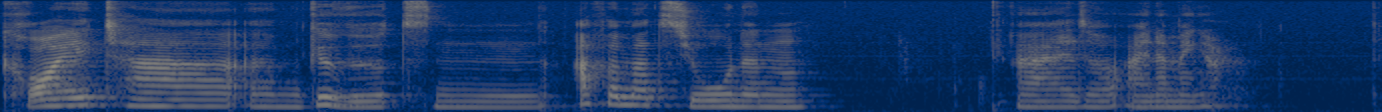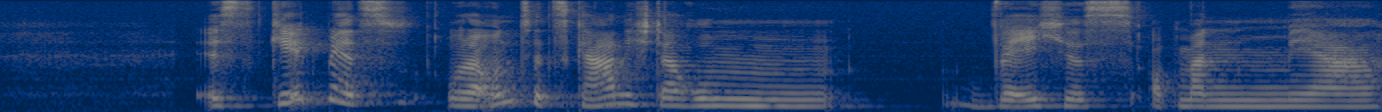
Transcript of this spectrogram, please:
Kräuter, ähm, Gewürzen, Affirmationen also eine Menge. Es geht mir jetzt oder uns jetzt gar nicht darum, welches, ob man mehr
